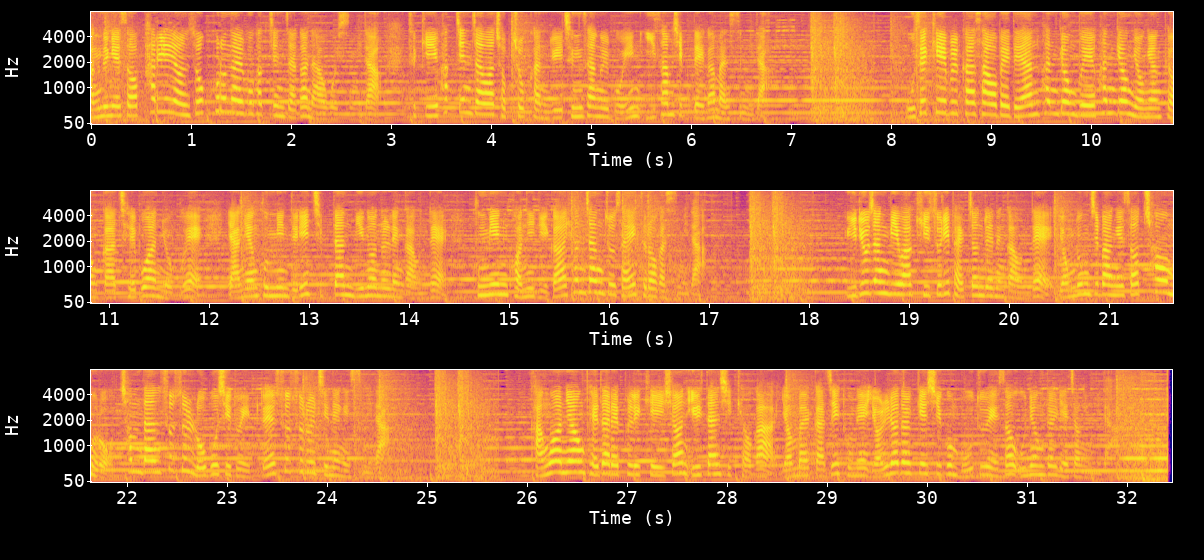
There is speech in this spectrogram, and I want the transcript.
강릉에서 8일 연속 코로나19 확진자가 나오고 있습니다. 특히 확진자와 접촉한 뒤 증상을 보인 20, 30대가 많습니다. 오색 케이블카 사업에 대한 환경부의 환경영향평가 제보안 요구에 양양 군민들이 집단 민원을 낸 가운데 국민권익위가 현장 조사에 들어갔습니다. 의료 장비와 기술이 발전되는 가운데 영동지방에서 처음으로 첨단 수술 로봇이 도입돼 수술을 진행했습니다. 강원형 배달 애플리케이션 일단 시켜가 연말까지 도내 18개 시군 모두에서 운영될 예정입니다.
